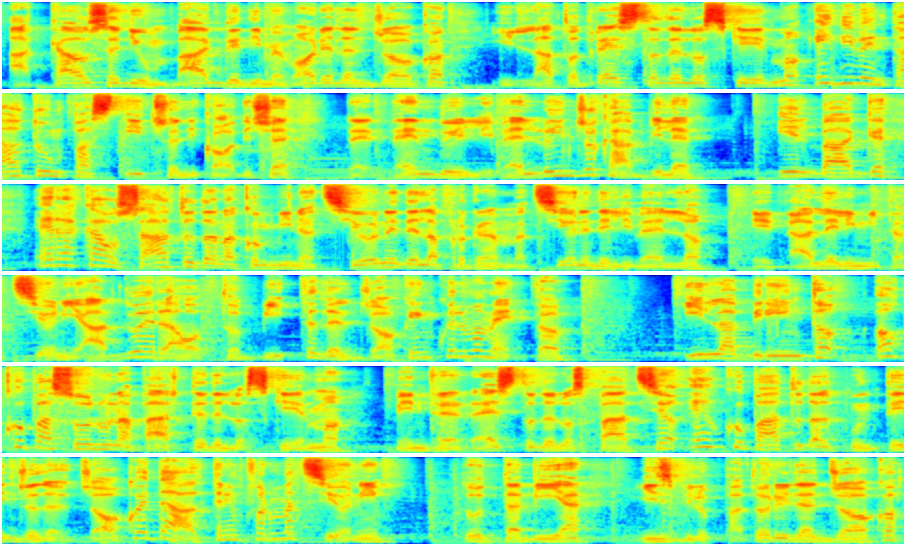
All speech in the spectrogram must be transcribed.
A causa di un bug di memoria del gioco, il lato destro dello schermo è diventato un pasticcio di codice, rendendo il livello ingiocabile. Il bug era causato da una combinazione della programmazione del livello e dalle limitazioni hardware a 8 bit del gioco in quel momento. Il labirinto occupa solo una parte dello schermo, mentre il resto dello spazio è occupato dal punteggio del gioco e da altre informazioni. Tuttavia, gli sviluppatori del gioco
